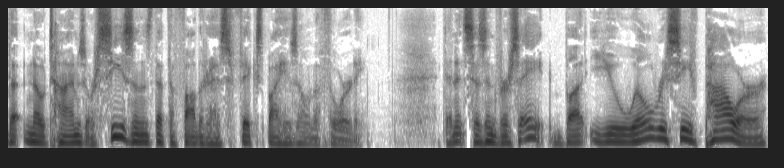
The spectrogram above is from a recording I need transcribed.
that know times or seasons that the Father has fixed by his own authority. Then it says in verse 8, But you will receive power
